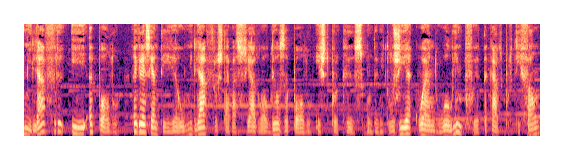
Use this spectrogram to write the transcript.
milhafre e Apolo. Na Grécia Antiga, o milhafre estava associado ao deus Apolo, isto porque, segundo a mitologia, quando o Olimpo foi atacado por Tifão,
